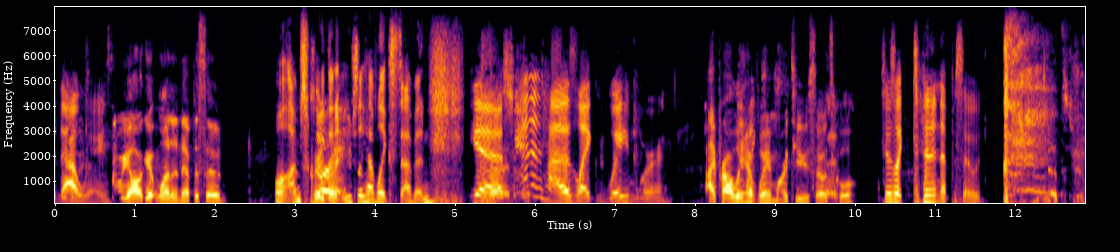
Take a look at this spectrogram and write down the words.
it that Okay. way. So we all get one an episode? Well, I'm screwed. Then I usually have like seven. Yeah, Yeah, Shannon has like way more. I probably have way more too, so it's cool. She has like ten an episode. That's true.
